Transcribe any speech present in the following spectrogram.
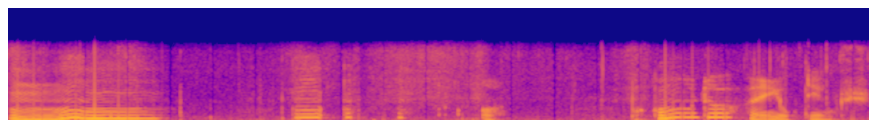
Hmm. Aa, balkon muydu? He yok değilmiş.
